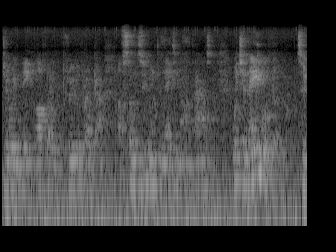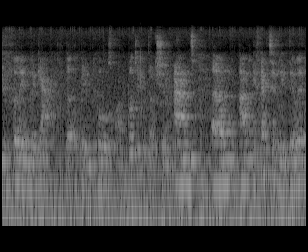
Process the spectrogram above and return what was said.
during the halfway through the programme of some 289,000, which enabled them to fill in the gap that had been caused by the budget reduction and, um, and effectively deliver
